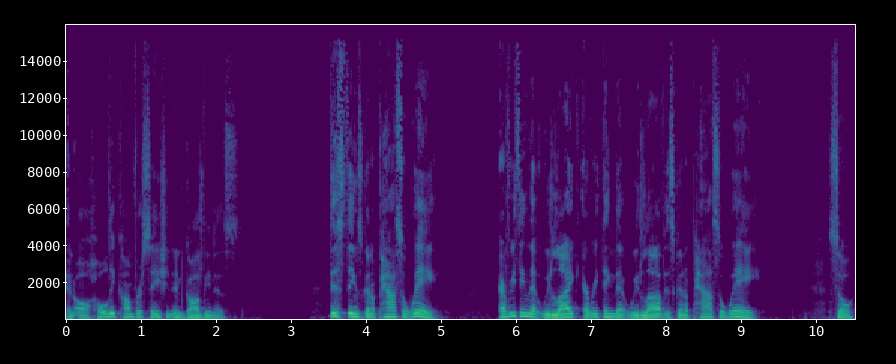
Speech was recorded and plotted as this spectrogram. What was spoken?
in all holy conversation and godliness. This thing's going to pass away. Everything that we like, everything that we love is going to pass away. So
